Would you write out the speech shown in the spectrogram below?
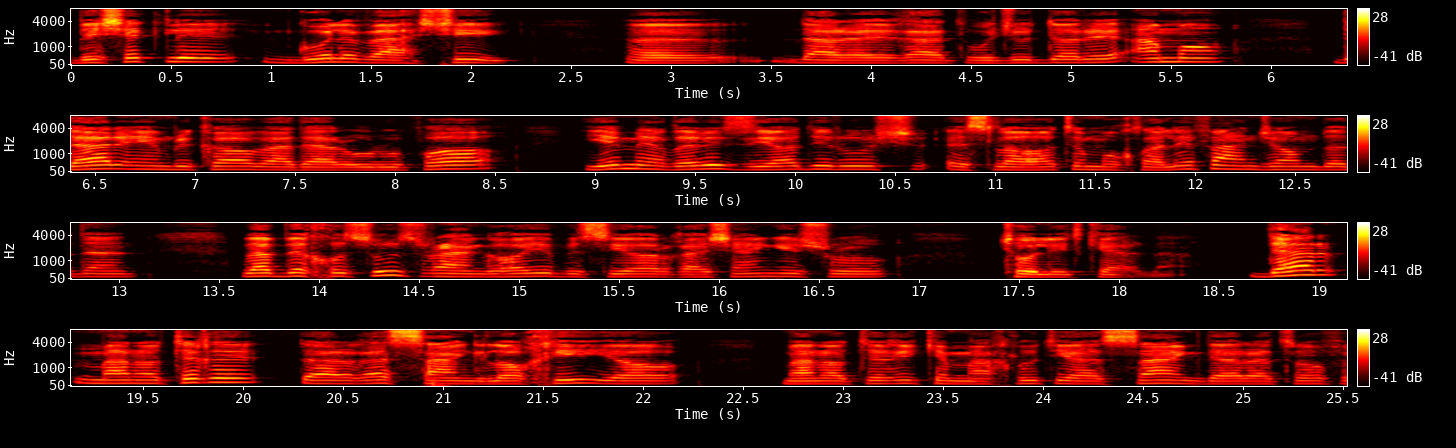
به شکل گل وحشی در حقیقت وجود داره. اما در امریکا و در اروپا یه مقدار زیادی روش اصلاحات مختلف انجام دادن و به خصوص رنگهای بسیار قشنگش رو تولید کردن. در مناطق در سنگلاخی یا مناطقی که مخلوطی از سنگ در اطراف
